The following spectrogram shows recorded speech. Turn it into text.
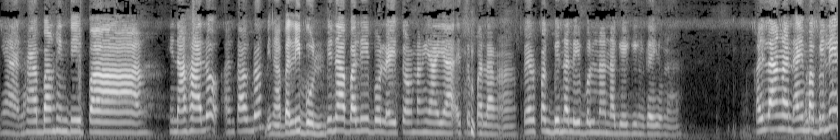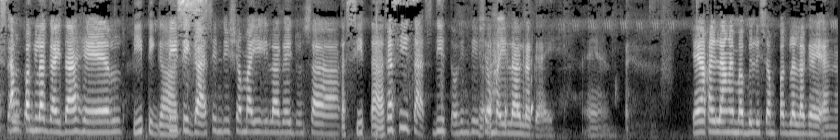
Yan, habang hindi pa hinahalo, ang tawag doon? Binabalibol. Binabalibol ay ito ang nangyaya, ito pa lang ah. Pero pag binalibol na, nagiging gayo na. Kailangan ay mabilis ang paglagay dahil Titigas. titigas, hindi siya maiilagay dun sa Kasitas. kasitas dito, hindi siya mailalagay. Ayan. Kaya kailangan mabilis ang paglalagay, ano.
